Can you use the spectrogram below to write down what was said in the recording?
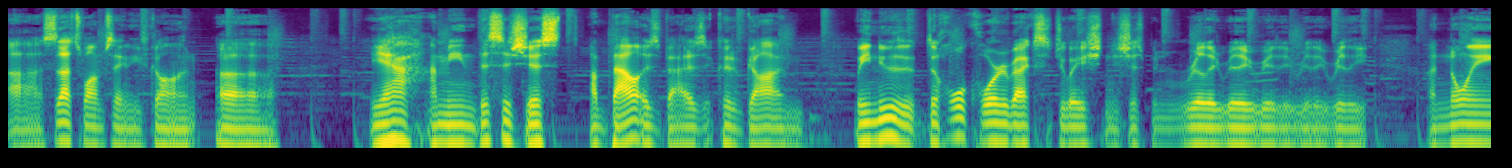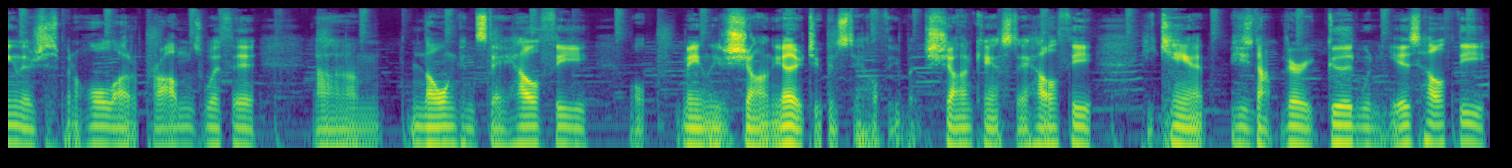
Uh, so that's why I'm saying he's gone. Uh, yeah, I mean, this is just about as bad as it could have gotten. We knew that the whole quarterback situation has just been really, really, really, really, really annoying. There's just been a whole lot of problems with it. Um, no one can stay healthy. Well, mainly Deshaun. The other two can stay healthy, but Deshaun can't stay healthy. He can't. He's not very good when he is healthy,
